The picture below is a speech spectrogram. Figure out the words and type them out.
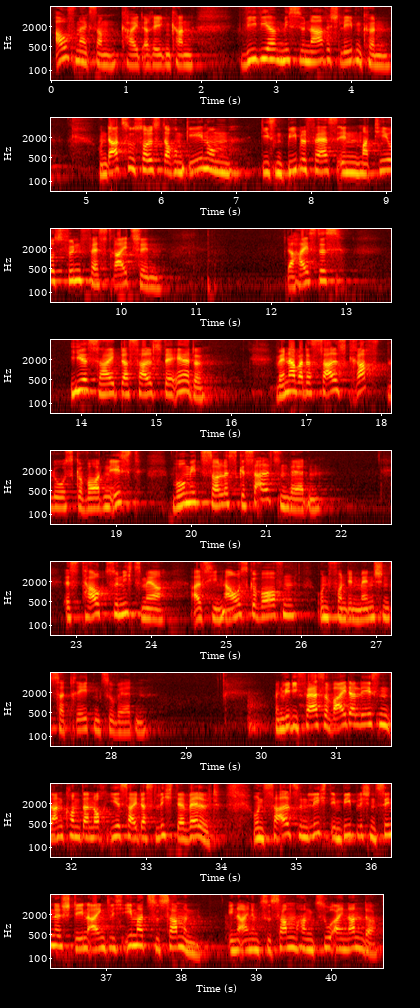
Aufmerksamkeit erregen kann, wie wir missionarisch leben können. Und dazu soll es darum gehen, um diesen Bibelvers in Matthäus 5, Vers 13. Da heißt es, ihr seid das Salz der Erde. Wenn aber das Salz kraftlos geworden ist, womit soll es gesalzen werden? Es taugt zu nichts mehr, als hinausgeworfen und von den Menschen zertreten zu werden. Wenn wir die Verse weiterlesen, dann kommt dann noch, ihr seid das Licht der Welt. Und Salz und Licht im biblischen Sinne stehen eigentlich immer zusammen, in einem Zusammenhang zueinander.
